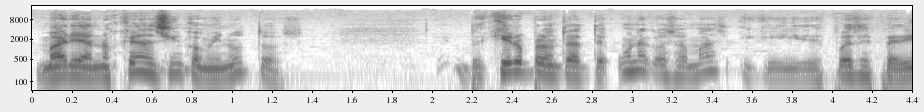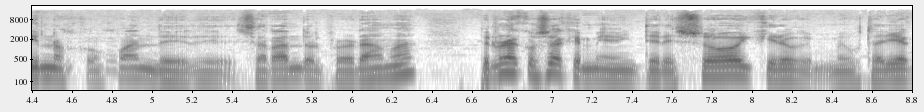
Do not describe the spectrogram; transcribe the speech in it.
María, nos quedan cinco minutos. Quiero preguntarte una cosa más y, que, y después despedirnos con Juan de, de- cerrando el programa, pero una cosa que me interesó y creo que me gustaría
